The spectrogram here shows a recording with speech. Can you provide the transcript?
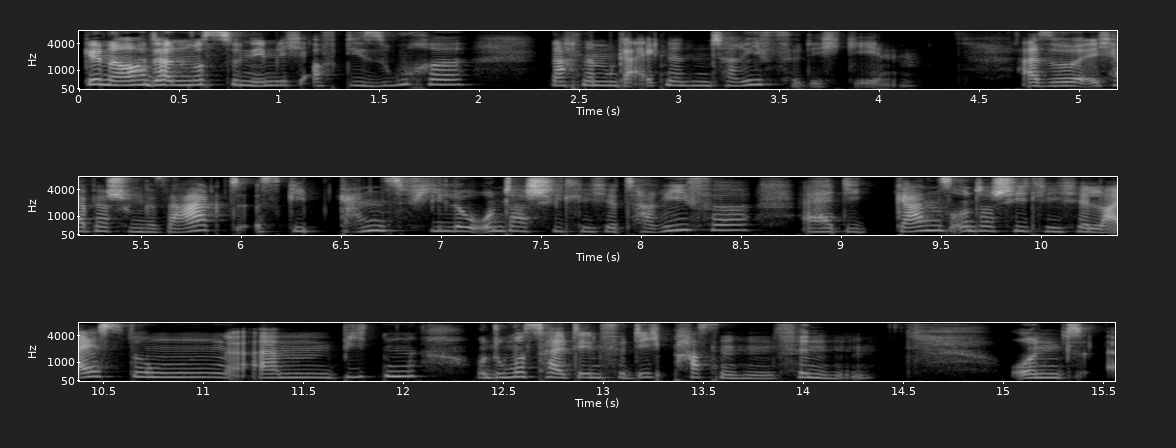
genau, dann musst du nämlich auf die Suche nach einem geeigneten Tarif für dich gehen. Also ich habe ja schon gesagt, es gibt ganz viele unterschiedliche Tarife, äh, die ganz unterschiedliche Leistungen ähm, bieten und du musst halt den für dich passenden finden. Und äh,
